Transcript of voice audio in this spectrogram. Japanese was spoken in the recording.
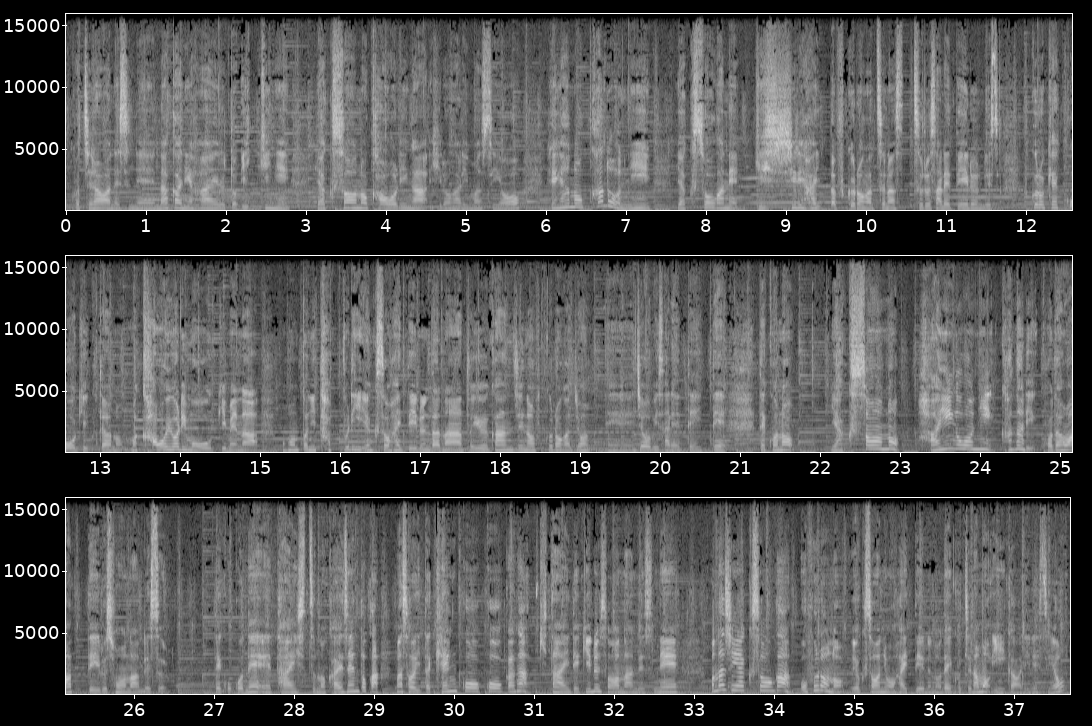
こちらはですね中に入ると一気に薬草の香りが広がりますよ。部屋の角に薬草がねぎっしり入った袋がつら吊るされているんです。袋結構大きくてあの、まあ、顔よりも大きめな本当にたっぷり薬草入っているんだなという感じの袋がじょ、えー、常備されていてでこの薬草の配合にかなりこだわっているそうなんです。でここで体質の改善とか、まあ、そういった健康効果が期待できるそうなんですね。同じ薬草がお風呂の浴槽にも入っているのでこちらもいい香りですよ。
